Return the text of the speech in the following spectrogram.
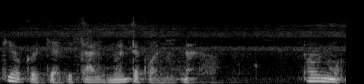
เที่ยวเกิดแก่จิตตายเหมือนแต่ก่อนอีกนะเพราะมันหมด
